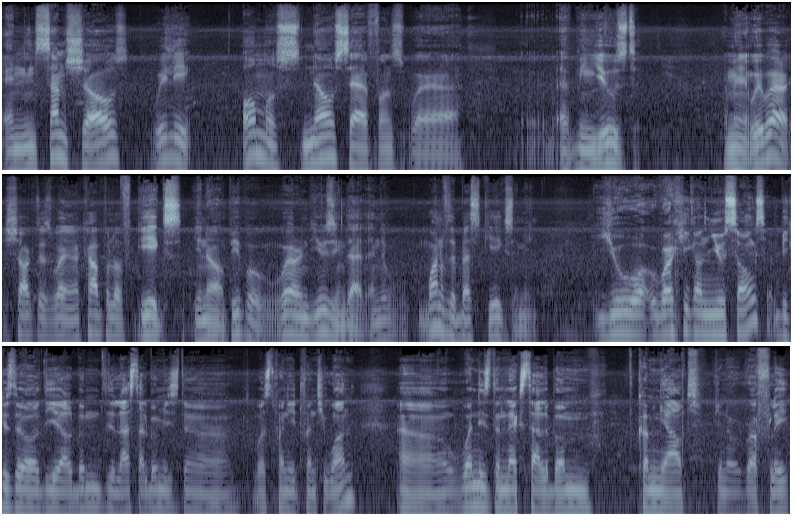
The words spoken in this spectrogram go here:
And in some shows, really almost no cell phones were uh, have been used. I mean, we were shocked as well in a couple of gigs. You know, people weren't using that, and the, one of the best gigs. I mean, You are working on new songs because the the album, the last album is the was 2021. Uh, when is the next album coming out? You know, roughly.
